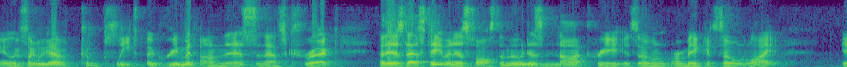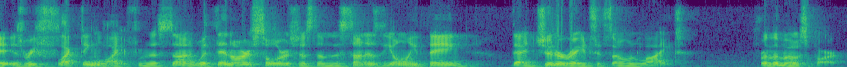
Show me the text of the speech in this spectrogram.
It looks like we have complete agreement on this, and that's correct. That is, that statement is false. The moon does not create its own or make its own light. It is reflecting light from the sun. Within our solar system, the sun is the only thing that generates its own light, for the most part.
